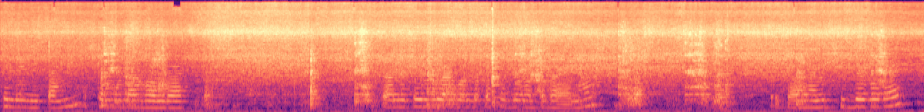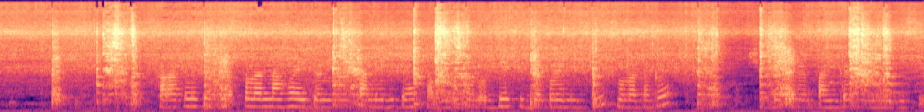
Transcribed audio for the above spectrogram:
ফেলে দিতাম, একটা মূলার গন্ধ আসতো। অনেকে মূলার গন্ধটা সহ্য করতে পারে না। এই কারণে আমি সিদ্ধ করে কালারটা যাতে ডিপ কালার না হয় এই জন্য পানির ভিতরে সামান্য হলুদ দিয়ে সিদ্ধ করে নিচ্ছি মূলাটাকে। সিদ্ধ করে পানিটা ফেলে দিচ্ছি।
